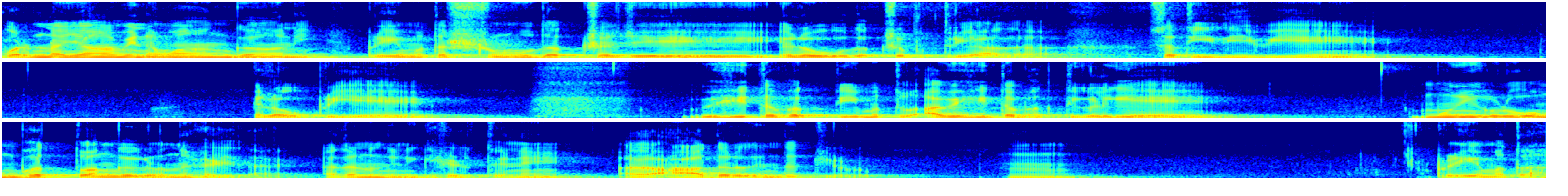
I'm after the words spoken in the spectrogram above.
ವರ್ಣಯಾಮಿ ನವಾಂಗಾನಿ ಪ್ರೇಮತ ಶೃಣು ದಕ್ಷಜೇ. ಎಲ್ಲವೂ ದಕ್ಷಪುತ್ರಿಯಾದ ಸತೀದೇವಿಯೇ, ಎಲ್ಲವೂ ಪ್ರಿಯೇ, ವಿಹಿತ ಭಕ್ತಿ ಮತ್ತು ಅವಿಹಿತ ಭಕ್ತಿಗಳಿಗೆ ಮುನಿಗಳು ಒಂಬತ್ತು ಅಂಗಗಳನ್ನು ಹೇಳಿದ್ದಾರೆ. ಅದನ್ನು ನಿನಗೆ ಹೇಳ್ತೇನೆ ಆಧಾರದಿಂದ ಕೇಳು. ಪ್ರೇಮತಃ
